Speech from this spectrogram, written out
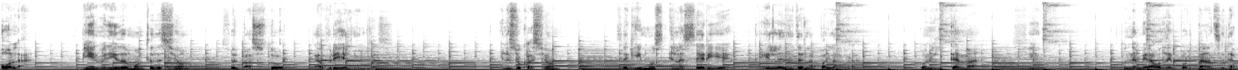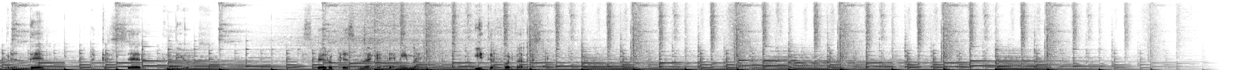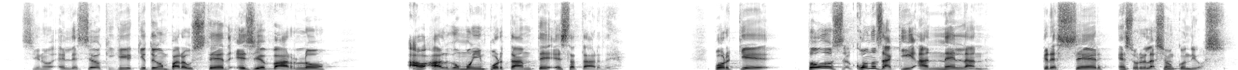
Hola, bienvenido a Monte de Sion, soy el pastor Gabriel Núñez. En esta ocasión, seguimos en la serie Realidades de la Palabra con el tema Fin, donde miramos la importancia de aprender a crecer en Dios. Espero que esta mensaje te anime y te fortalezca. sino el deseo que, que- yo tengo para usted es llevarlo algo muy importante esta tarde. Porque todos, ¿cuántos aquí anhelan crecer en su relación con Dios?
